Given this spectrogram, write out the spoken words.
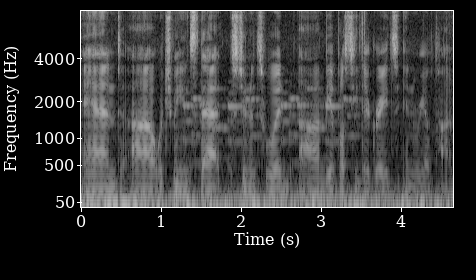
and uh, which means that students would uh, be able to see their grades in real time.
